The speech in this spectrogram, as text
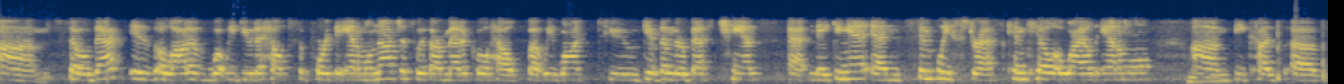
Um, so that is a lot of what we do to help support the animal, not just with our medical help, but we want to give them their best chance at making it. And simply stress can kill a wild animal mm-hmm. um, because of,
